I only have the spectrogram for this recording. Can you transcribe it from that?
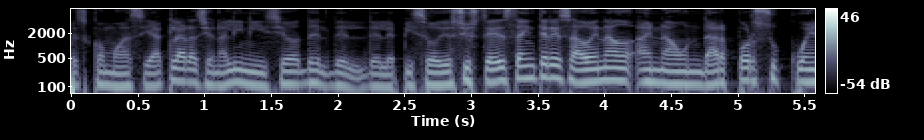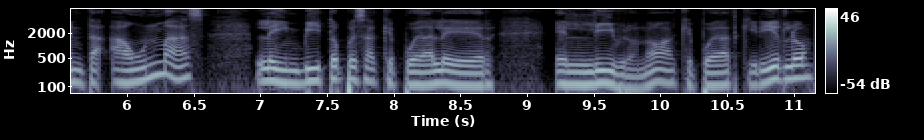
pues como hacía aclaración al inicio del, episodio, si usted está interesado en, ahondar por su cuenta aún más, le invito pues a que pueda leer el libro, ¿no? A que pueda adquirirlo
